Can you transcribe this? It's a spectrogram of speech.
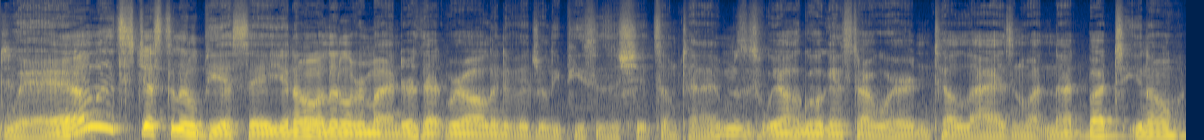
about? Well, it's just a little PSA, you know, a little reminder that we're all individually pieces of shit sometimes. We all go against our word and tell lies and whatnot, but, you know,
